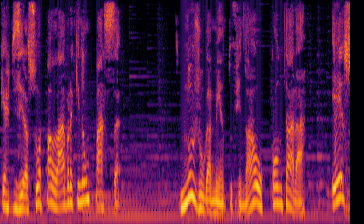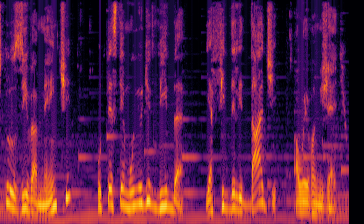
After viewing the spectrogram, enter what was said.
quer dizer, a Sua palavra que não passa. No julgamento final, contará exclusivamente o testemunho de vida e a fidelidade ao Evangelho.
